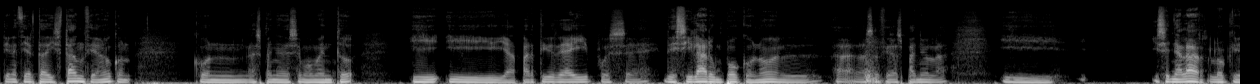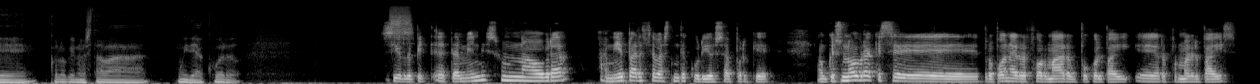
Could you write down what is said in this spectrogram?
tiene cierta distancia, ¿no? Con, con la España de ese momento. Y, a partir de ahí, pues, eh, deshilar un poco, ¿no? La, sociedad española y, y señalar lo que con lo que no estaba muy de acuerdo. Sí, repite- eh, también es una obra a mí me parece bastante curiosa porque, aunque es una obra que se propone reformar un poco el país, eh, reformar el país,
